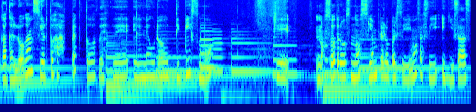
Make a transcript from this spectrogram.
catalogan ciertos aspectos desde el neurotipismo que nosotros no siempre lo percibimos así y quizás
